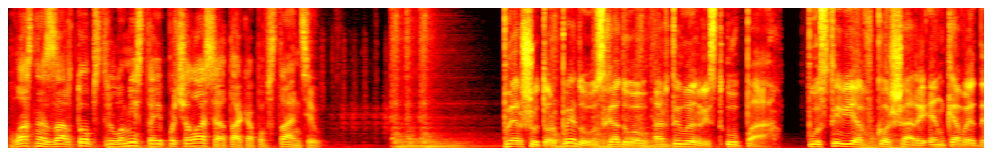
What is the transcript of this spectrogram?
Власне, з артобстрілу міста і почалася атака повстанців. Першу торпеду згадував артилерист УПА. Пустив я в кошари НКВД.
